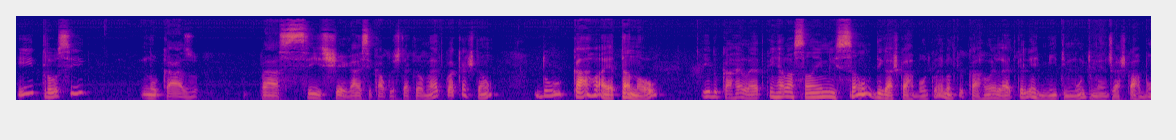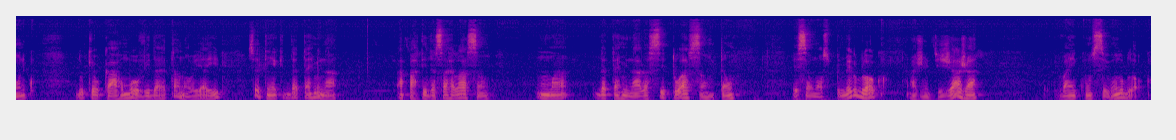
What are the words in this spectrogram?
e trouxe, no caso, para se chegar a esse cálculo estequiométrico, a questão do carro a etanol e do carro elétrico em relação à emissão de gás carbônico. Lembrando que o carro elétrico ele emite muito menos gás carbônico do que o carro movido a etanol. E aí você tinha que determinar, a partir dessa relação, uma determinada situação. Então, esse é o nosso primeiro bloco. A gente já já vai com o segundo bloco.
